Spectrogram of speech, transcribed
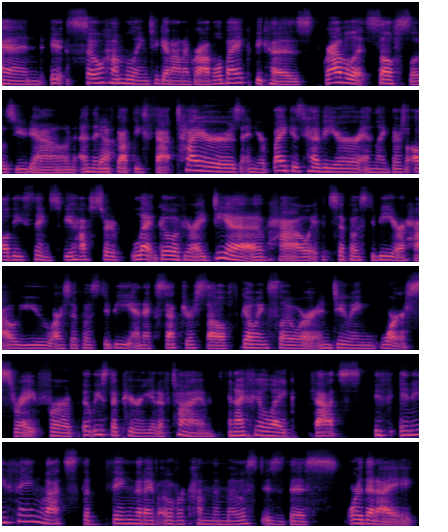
And it's so humbling to get on a gravel bike because gravel itself slows you down. And then Yeah. you've got these fat tires and your bike is heavier. And like there's all these things. So you have to sort of let go of your idea of how it's supposed to be or how you are supposed to be and accept yourself going slower and doing worse, right? For at least a period of time. And I feel like that's, if anything, that's the thing that I've overcome the most is this, or that I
